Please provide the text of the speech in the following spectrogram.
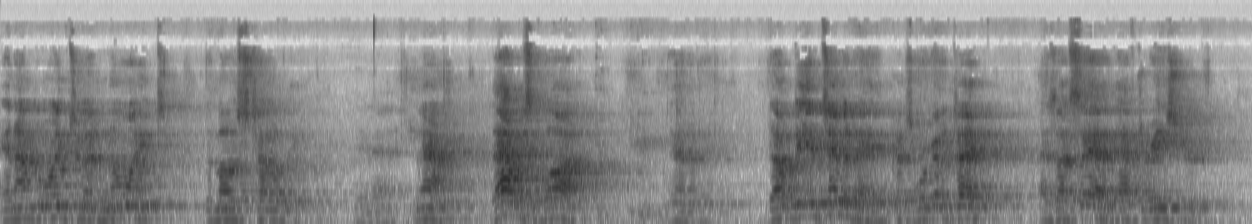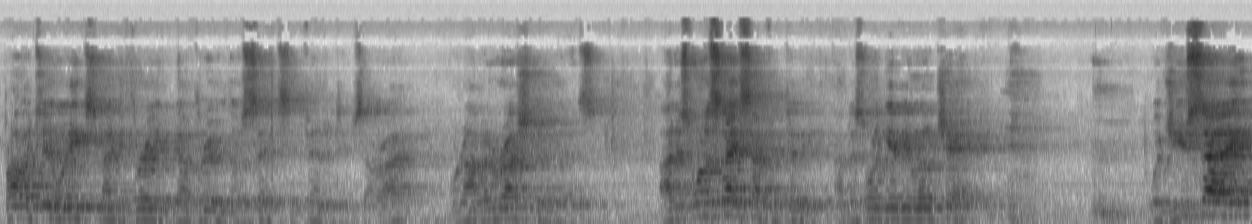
And I'm going to anoint the most holy. Amen. Now, that was a lot. And don't be intimidated because we're going to take, as I said, after Easter, probably two weeks, maybe three to go through those six infinitives, all right? We're not going to rush through this. I just want to say something to you. I just want to give you a little check. Would you say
